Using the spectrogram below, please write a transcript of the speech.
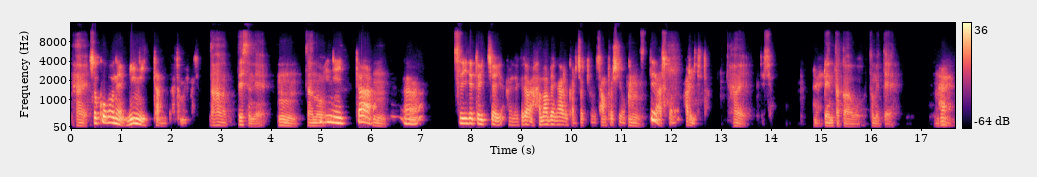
はい。そこをね、見に行ったんだと思います。ああ、ですね。うん。あの、見に行ったう、ん。うんついでと言っちゃあれだけど、浜辺があるからちょっと散歩しようかうんっ。つって、あそこ歩いてたはい。んですよ。はいレンタカーを止めて。うんはい。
